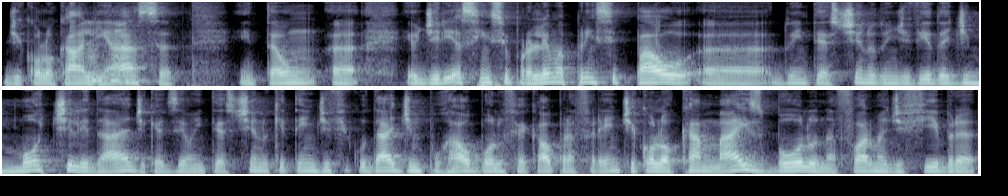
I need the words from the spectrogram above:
de colocar uma uhum. linhaça. Então, uh, eu diria assim, se o problema principal uh, do intestino do indivíduo é de motilidade, quer dizer, o intestino que tem dificuldade de empurrar o bolo fecal para frente e colocar mais bolo na forma de fibra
